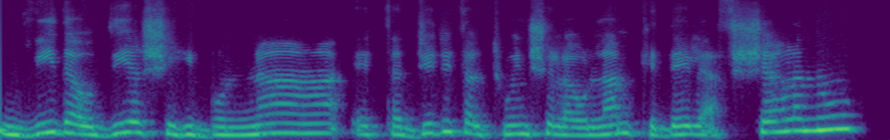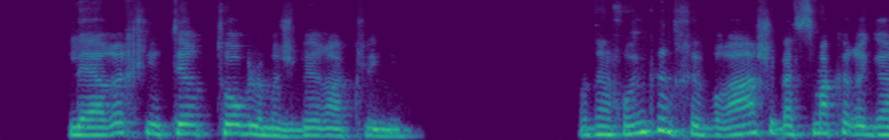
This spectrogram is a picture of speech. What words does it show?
אינווידה הודיעה שהיא בונה את הדיגיטל טווין של העולם כדי לאפשר לנו להיערך יותר טוב למשבר האקלימי. זאת אומרת, אנחנו רואים כאן חברה שבעצמה כרגע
